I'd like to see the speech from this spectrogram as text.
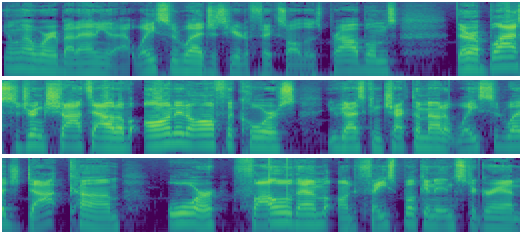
You don't got to worry about any of that. Wasted Wedge is here to fix all those problems. They're a blast to drink shots out of on and off the course. You guys can check them out at wastedwedge.com or follow them on Facebook and Instagram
